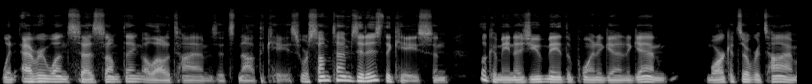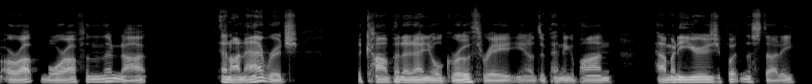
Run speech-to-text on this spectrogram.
when everyone says something, a lot of times it's not the case, or sometimes it is the case. And look, I mean, as you've made the point again and again, markets over time are up more often than they're not, and on average, the compounded annual growth rate, you know, depending upon how many years you put in the study,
